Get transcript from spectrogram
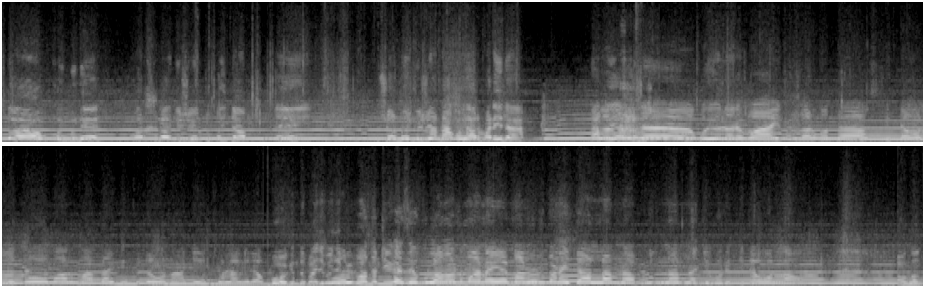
দাও কইমু নে তোমার শোনার বিষয় একটু কইতাম। এই শর্মের বিষয় না কই আর পারি না। আমার কিন্তু মাঝে মাঝে ঠিক আছে খোলানোর মানে মানুষ বানাইতে পারলাম না বুঝলাম না জীবনে আওলাদ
